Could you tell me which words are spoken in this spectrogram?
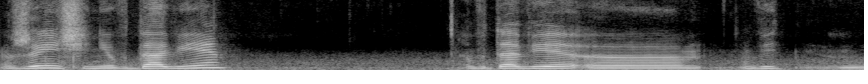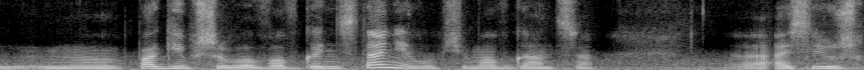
женщине, вдове, вдове э, погибшего в Афганистане, в общем, афганца, а если уж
